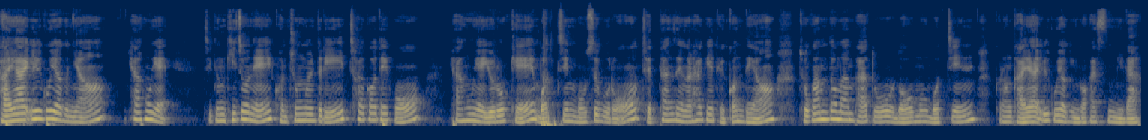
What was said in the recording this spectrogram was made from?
가야 1구역은요, 향후에 지금 기존의 건축물들이 철거되고 향후에 이렇게 멋진 모습으로 재탄생을 하게 될 건데요. 조감도만 봐도 너무 멋진 그런 가야 1구역인 것 같습니다.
